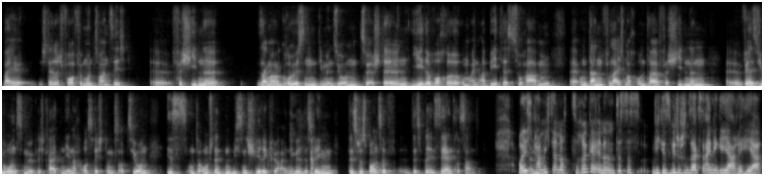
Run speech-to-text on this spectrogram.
weil stellt euch vor, 25 äh, verschiedene sagen wir mal, Größendimensionen zu erstellen, jede Woche, um einen AB-Test zu haben äh, und dann vielleicht noch unter verschiedenen äh, Versionsmöglichkeiten, je nach Ausrichtungsoption, ist unter Umständen ein bisschen schwierig für einige. Deswegen, das Responsive Display ist sehr interessant. Oh, ich kann ähm, mich da noch zurückerinnern, das ist, wie, wie du schon sagst, einige Jahre her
